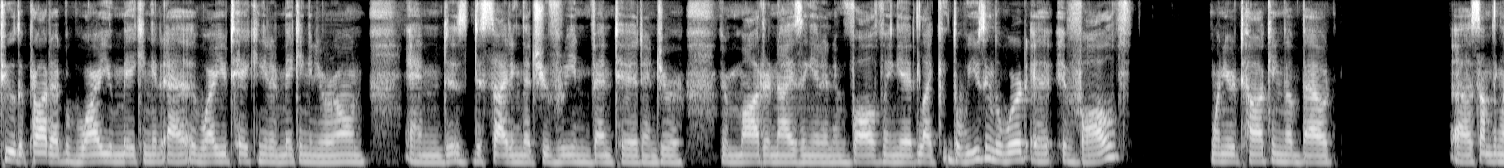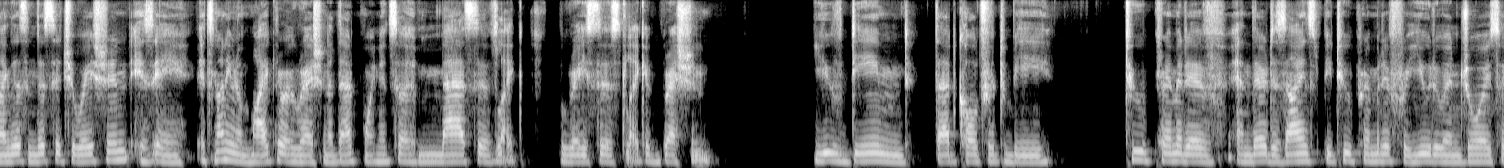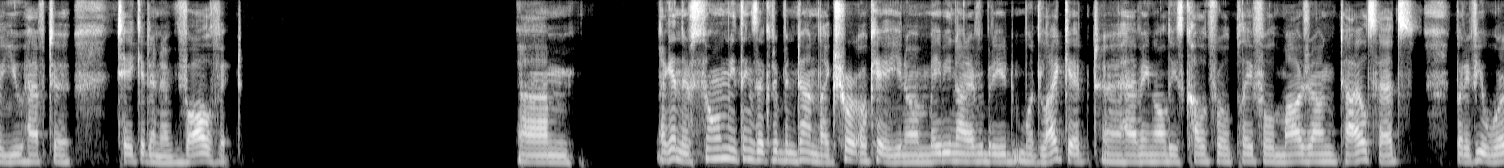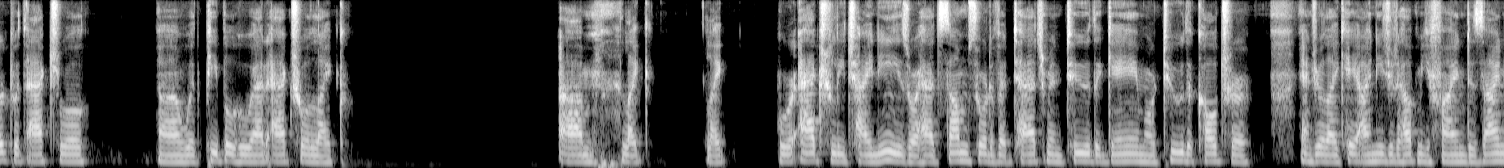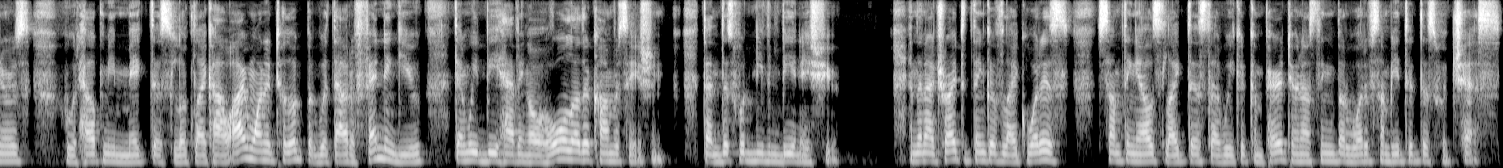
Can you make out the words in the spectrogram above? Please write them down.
to the product, why are you making it? Uh, why are you taking it and making it your own, and deciding that you've reinvented and you're you're modernizing it and evolving it? Like the using the word evolve when you're talking about uh, something like this in this situation is a it's not even a microaggression at that point it's a massive like racist like aggression. You've deemed that culture to be too primitive and their designs to be too primitive for you to enjoy, so you have to take it and evolve it. Um, again, there's so many things that could have been done. Like, sure, okay, you know, maybe not everybody would like it uh, having all these colorful, playful mahjong tile sets, but if you worked with actual, uh, with people who had actual like um, like like were actually Chinese or had some sort of attachment to the game or to the culture. And you're like, hey, I need you to help me find designers who would help me make this look like how I want it to look, but without offending you, then we'd be having a whole other conversation. Then this wouldn't even be an issue. And then I tried to think of like, what is something else like this that we could compare it to? And I was thinking about what if somebody did this with chess?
